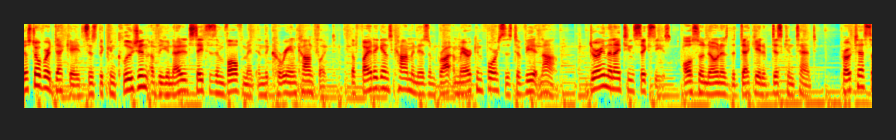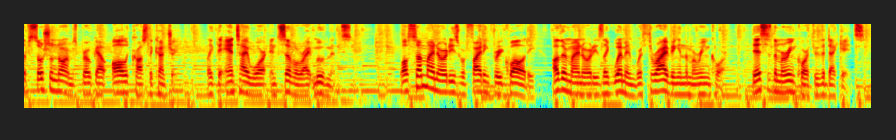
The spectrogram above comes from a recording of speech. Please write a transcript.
Just over a decade since the conclusion of the United States' involvement in the Korean conflict, the fight against communism brought American forces to Vietnam. During the 1960s, also known as the Decade of Discontent, protests of social norms broke out all across the country, like the anti-war and civil rights movements. While some minorities were fighting for equality, other minorities like women were thriving in the Marine Corps. This is the Marine Corps through the decades.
